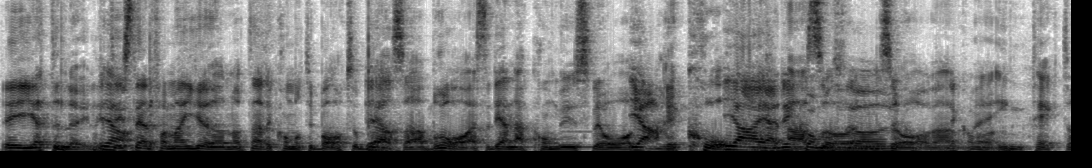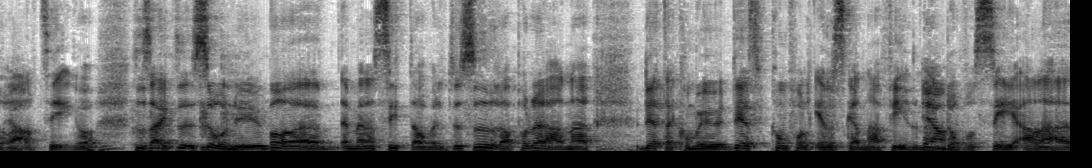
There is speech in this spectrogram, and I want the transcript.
Det är jättelöjligt. Ja. Istället för att man gör något när det kommer tillbaka och blir Ja. så här bra. Alltså denna kommer ju slå Ja. rekord. Ja, ja, det kommer alltså, slå så, rekord. va, Det kommer. med intäkter och Ja. allting. Och som sagt, Sony är ju bara, jag menar, sitta och vara lite sura på det där när detta kommer ju, dels kommer folk älska den här filmen, Ja. de får se alla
